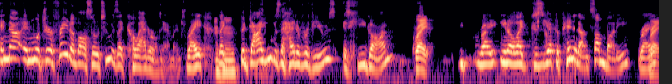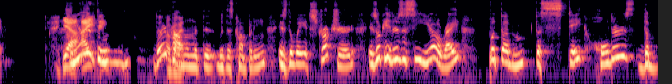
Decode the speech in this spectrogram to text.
And now and what you're afraid of also too is like collateral damage right? Mm-hmm. like the guy who was the head of reviews is he gone? Right. Right you know like because you have to pin it on somebody right? Right. Yeah I, thing the other okay. problem with this, with this company is the way it's structured. Is okay. There's a CEO, right? But the the stakeholders, the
